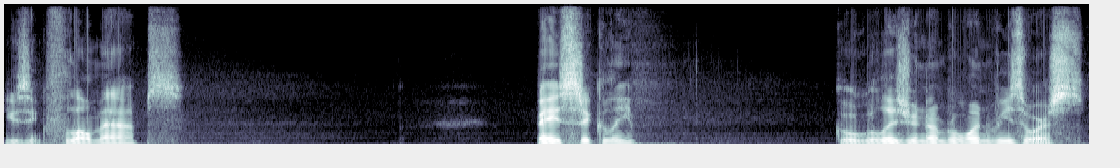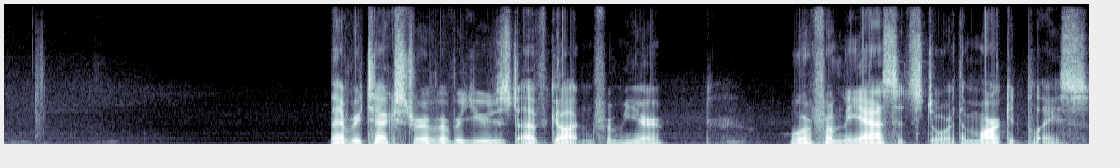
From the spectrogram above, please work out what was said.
Using flow maps. Basically, Google is your number one resource. Every texture I've ever used I've gotten from here or from the asset store, the marketplace.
